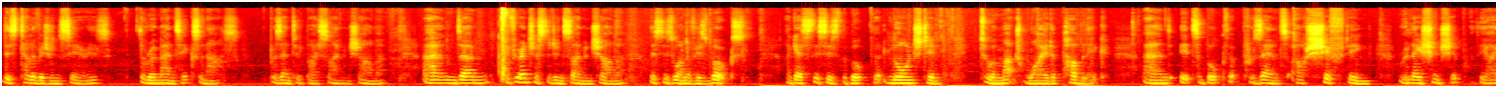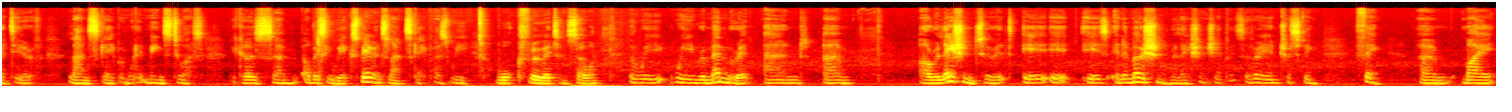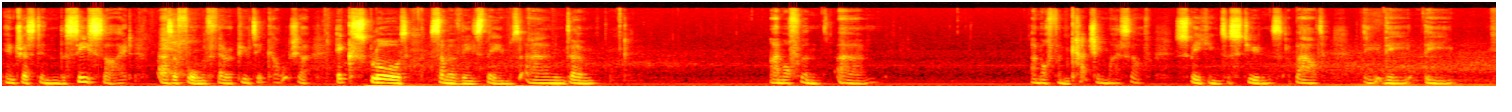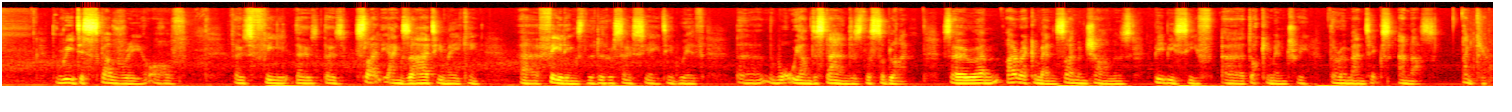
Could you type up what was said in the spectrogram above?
this television series, The Romantics and Us presented by Simon Schama. And um, if you're interested in Simon Schama, this is one of his books. I guess this is the book that launched him to a much wider public. And it's a book that presents our shifting relationship with the idea of landscape and what it means to us. Because um, obviously we experience landscape as we walk through it and so on, but we, we remember it and um, our relation to it, is an emotional relationship. It's a very interesting thing. Um, my interest in the seaside as a form of therapeutic culture explores some of these themes, and um, I'm often um, I'm often catching myself speaking to students about the the, the rediscovery of those feel those those slightly anxiety making uh, feelings that are associated with uh, what we understand as the sublime. So um, I recommend Simon Schama's BBC uh, documentary, The Romantics and Us. Thank you.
